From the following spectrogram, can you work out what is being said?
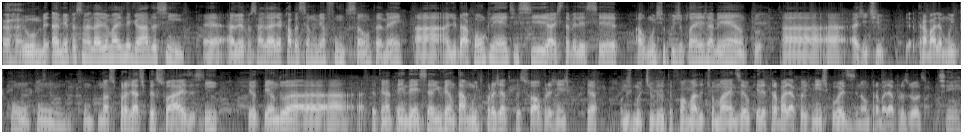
Aham. Eu- a minha personalidade é mais ligada, assim. é, a minha personalidade acaba sendo minha função também a, a lidar com o cliente em si, a estabelecer alguns tipos de planejamento. A, a, a gente trabalha muito com, com, com nossos projetos pessoais, assim. Eu tendo a, a- a- eu tenho a tendência a inventar muito projeto pessoal pra gente, porque um dos motivos de eu ter formado o Two Minds é eu querer trabalhar com as minhas coisas e não trabalhar pros outros. Sim.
